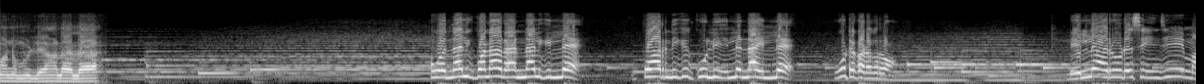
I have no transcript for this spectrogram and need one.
பண்ண முடியல எங்களால் ஒரு நாளைக்கு போனால் ரெண்டு நாளைக்கு இல்லை போகிறன்னைக்கு கூலி இல்லைன்னா இல்லை வீட்டை கிடக்குறோம் நெல் அறுவடை செஞ்சு ம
